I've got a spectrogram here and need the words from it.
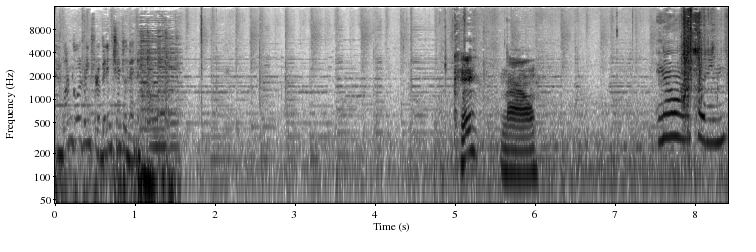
And one gold ring for a bidding gentleman. Okay. Now Now I'm putting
